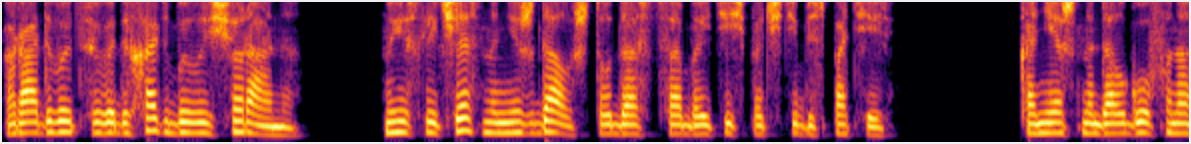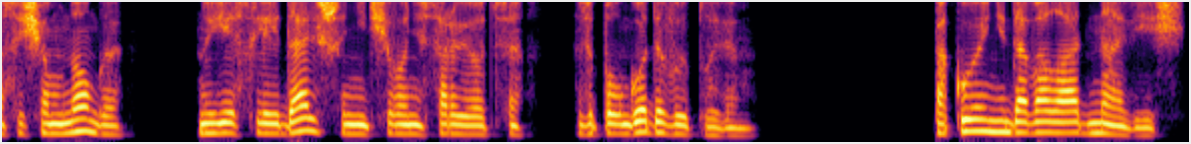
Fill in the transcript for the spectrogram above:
Радоваться и выдыхать было еще рано, но, если честно, не ждал, что удастся обойтись почти без потерь. Конечно, долгов у нас еще много, но если и дальше ничего не сорвется, за полгода выплывем. Покоя не давала одна вещь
